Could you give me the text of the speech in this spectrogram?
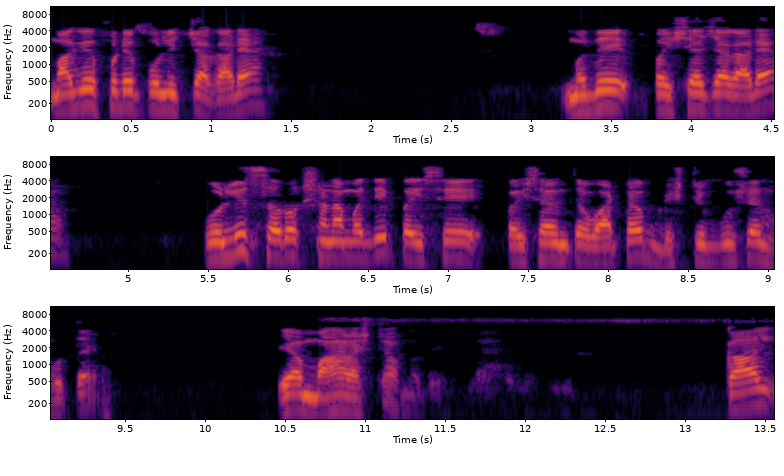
मागे पुढे पोलीसच्या गाड्या मध्ये पैशाच्या गाड्या। पोलीस संरक्षणामध्ये पैसे, पैशांचं वाटप डिस्ट्रीब्युशन होत आहे, या महाराष्ट्रामध्ये. काल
